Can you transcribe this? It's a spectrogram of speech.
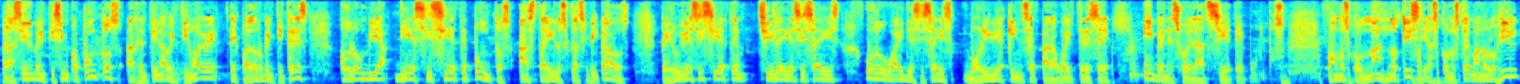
Brasil 25 puntos, Argentina 29, Ecuador 23, Colombia 17 puntos, hasta ahí los clasificados. Perú 17, Chile 16, Uruguay 16, Bolivia 15, Paraguay 13 y Venezuela 7 puntos. Vamos con más noticias con usted Manolo Gil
